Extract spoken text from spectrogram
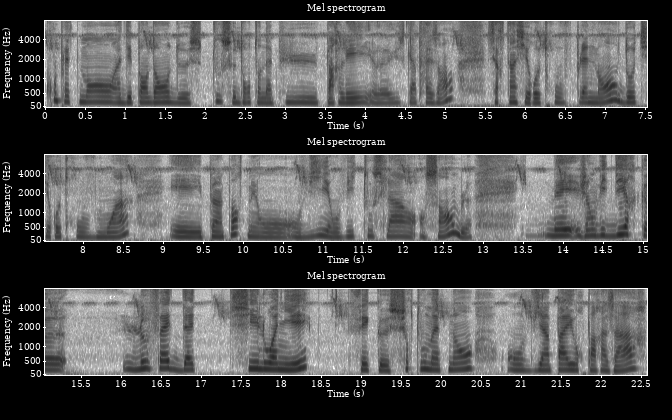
complètement indépendants de tout ce dont on a pu parler euh, jusqu'à présent. Certains s'y retrouvent pleinement, d'autres s'y retrouvent moins. Et peu importe, mais on, vit, on vit tout cela ensemble. Mais j'ai envie de dire que le fait d'être si éloigné fait que surtout maintenant, on vient pas Our par hasard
